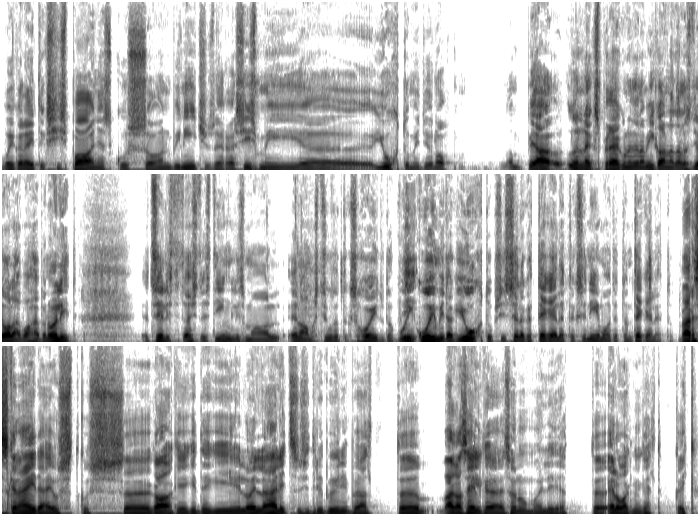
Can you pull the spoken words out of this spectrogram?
või ka näiteks Hispaanias, kus on Viniciuse rassismi juhtumid ju noh, pea, õnneks praegu need enam iganädalased ei ole, vahepeal olid et sellistest asjadest Inglismaal enamasti suudetakse hoiduda või kui midagi juhtub, siis sellega tegeletakse niimoodi, et on tegeletud. värske näide just, kus äh, ka keegi tegi lolle häälitsusi tribüüni pealt, äh, väga selge sõnum oli, et äh, eluaegne keeld, kõik.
